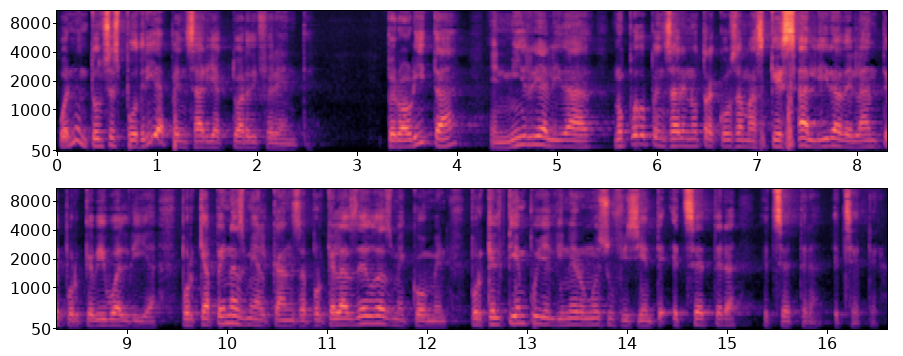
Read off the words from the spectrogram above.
bueno, entonces podría pensar y actuar diferente. Pero ahorita en mi realidad, no puedo pensar en otra cosa más que salir adelante porque vivo al día, porque apenas me alcanza, porque las deudas me comen, porque el tiempo y el dinero no es suficiente, etcétera, etcétera, etcétera.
